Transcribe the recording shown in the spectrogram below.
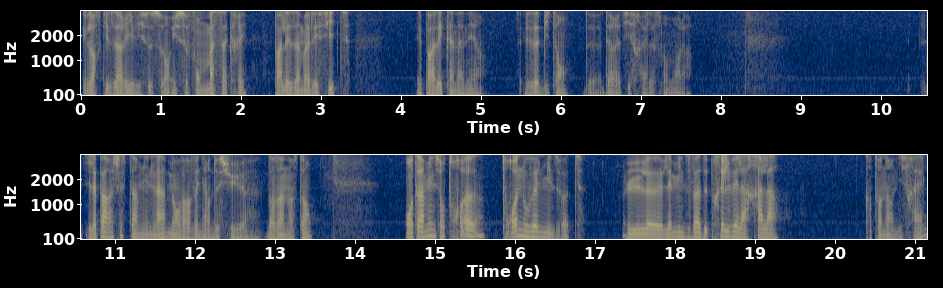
Et lorsqu'ils arrivent, ils se, font massacrer par les Amalécites et par les Cananéens, les habitants de- d'Eretz Israël à ce moment-là. La paracha se termine là, mais on va revenir dessus euh, dans un instant. On termine sur trois, trois nouvelles mitzvot. La mitzvah de prélever la challah quand on est en Israël.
